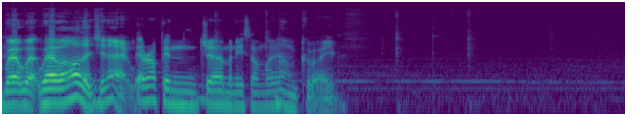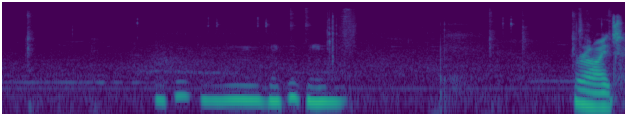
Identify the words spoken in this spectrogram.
Where, where where are they? Do you know? they're up in Germany somewhere. Oh, great. Right.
